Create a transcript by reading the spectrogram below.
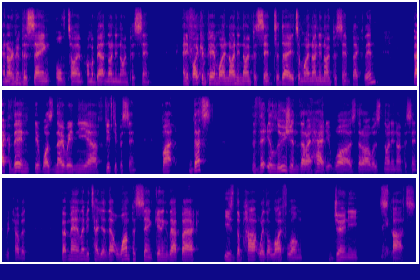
And I remember saying all the time, I'm about 99%. And if I compare my 99% today to my 99% back then, back then it was nowhere near 50%. But that's the illusion that I had, it was that I was 99% recovered. But man, let me tell you, that 1% getting that back is the part where the lifelong journey starts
